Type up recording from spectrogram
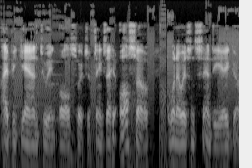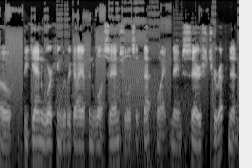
I began doing all sorts of things. I also, when I was in San Diego, began working with a guy up in Los Angeles at that point named Serge Tcherepnin.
